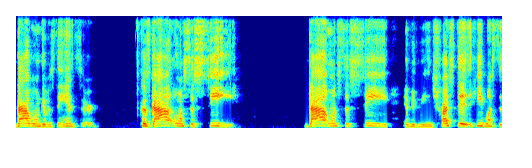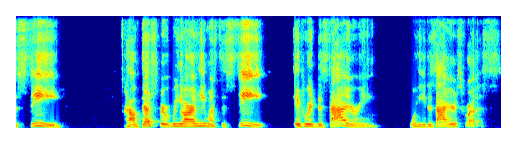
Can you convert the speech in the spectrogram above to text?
God won't give us the answer because God wants to see God wants to see if we're being trusted. He wants to see how desperate we are. He wants to see if we're desiring what he desires for us.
